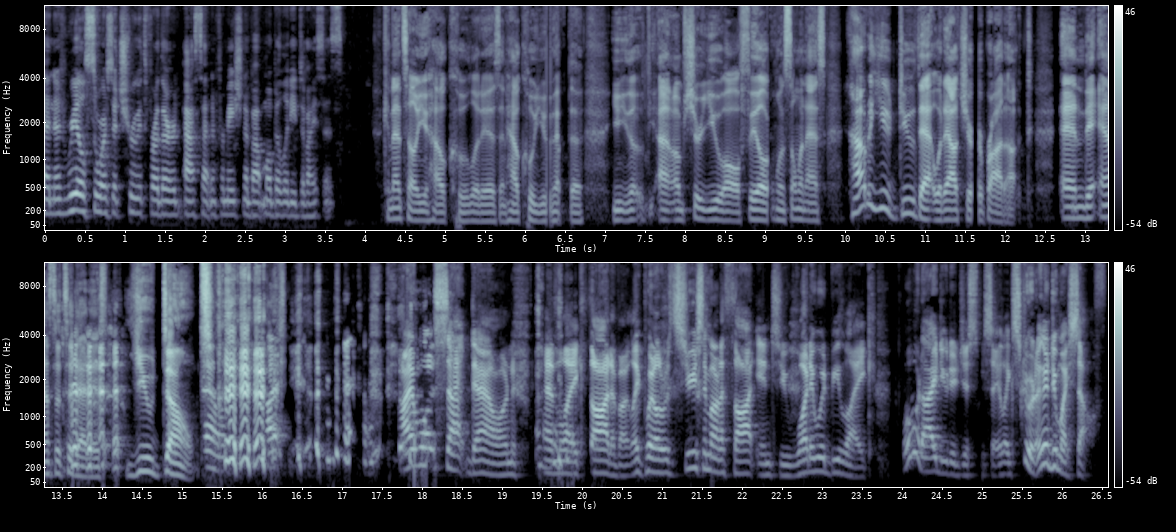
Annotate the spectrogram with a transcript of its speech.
and a real source of truth for their asset information about mobility devices can I tell you how cool it is and how cool you have to, you know, I'm sure you all feel when someone asks, how do you do that without your product? And the answer to that is, you don't. No, I, I once sat down and like thought about, like, put a serious amount of thought into what it would be like. What would I do to just say, like, screw it, I'm going to do myself?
